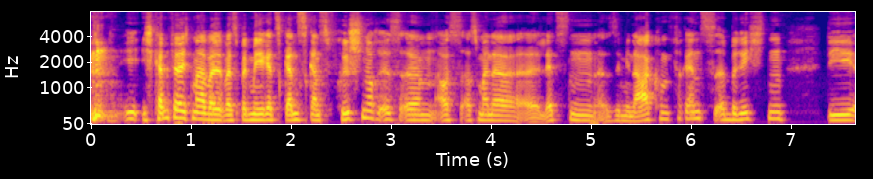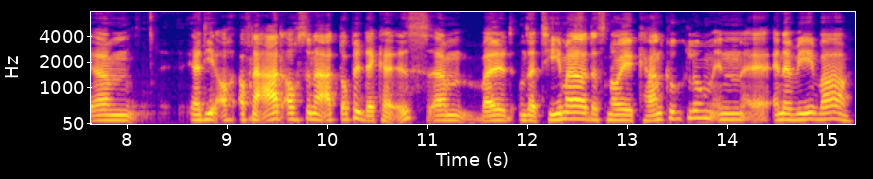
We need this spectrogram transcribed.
ich kann vielleicht mal, weil es bei mir jetzt ganz, ganz frisch noch ist, ähm, aus, aus meiner äh, letzten Seminarkonferenz äh, berichten, die, ähm, ja, die auch auf eine Art auch so eine Art Doppeldecker ist, ähm, weil unser Thema das neue Kerncurriculum in äh, NRW war.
